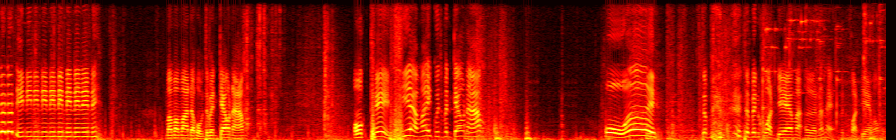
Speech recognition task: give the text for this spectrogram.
เดี๋ยวนี่นี่นี่นี่นี่นี่นี่นี่มามามาเดี๋ยวผมจะเป็นแก้วน้ำโอเคเชี่ยไม่กูจะเป็นแก้วน้ำ โอ้เอ้ย จะเป็น จะเป็นขวดแยมอะ เออ นั่นแหละ เป็นขวดแยมครับผม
